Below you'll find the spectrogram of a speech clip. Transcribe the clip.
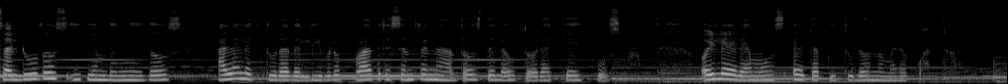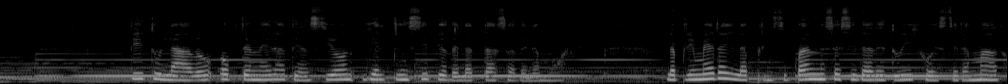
Saludos y bienvenidos a la lectura del libro Padres Entrenados de la autora Kay Kuzma. Hoy leeremos el capítulo número 4, titulado Obtener atención y el principio de la taza del amor. La primera y la principal necesidad de tu hijo es ser amado.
